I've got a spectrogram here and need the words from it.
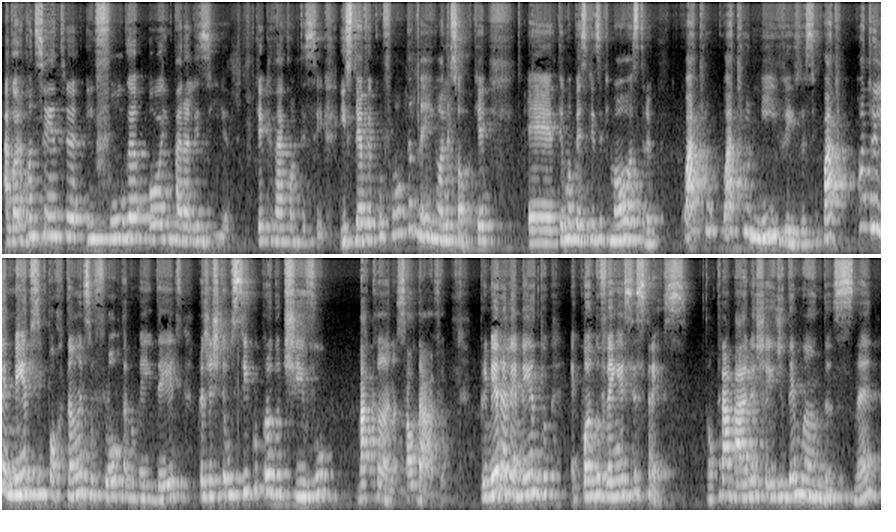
Agora, quando você entra em fuga ou em paralisia, o que, que vai acontecer? Isso tem a ver com flow também, olha só, porque é, tem uma pesquisa que mostra quatro, quatro níveis, assim, quatro, quatro elementos importantes, o flow está no meio deles, para a gente ter um ciclo produtivo bacana, saudável. Primeiro elemento é quando vem esse estresse. Então, trabalho é cheio de demandas, né?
